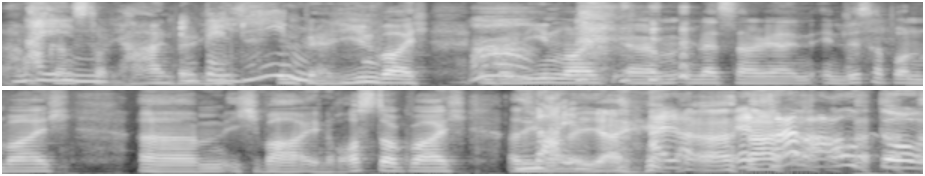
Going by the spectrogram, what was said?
Ja, auch Nein, ganz toll. Ja, in Berlin. in Berlin? In Berlin war ich. In Berlin war ich. Ähm, Im letzten Jahr in, in Lissabon war ich. Ähm, ich war in Rostock, war ich. Also ich war, Nein, ja, Alter, jetzt hör mal auf, du.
